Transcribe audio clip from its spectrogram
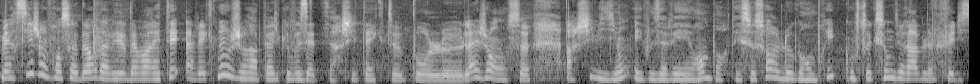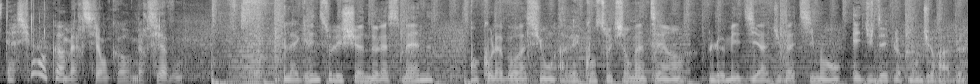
Merci Jean-François Dord d'av- d'avoir été avec nous. Je rappelle que vous êtes architecte pour l'agence Archivision et vous avez remporté ce soir le Grand Prix Construction Durable. Félicitations encore. Merci encore, merci à vous. La Green Solution de la semaine, en collaboration avec Construction 21, le média du bâtiment et du développement durable.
